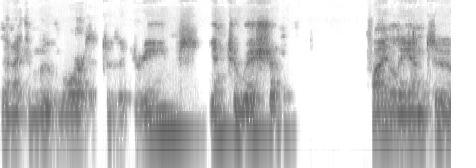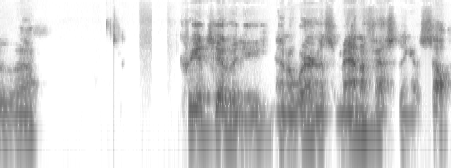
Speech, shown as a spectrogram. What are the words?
Then it can move more to the dreams, intuition, finally into uh, creativity and awareness manifesting itself.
